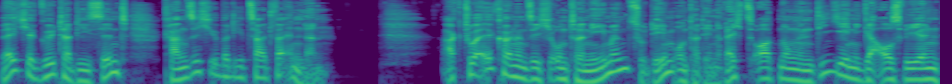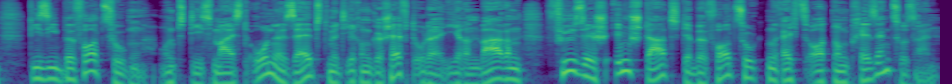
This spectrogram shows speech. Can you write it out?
Welche Güter dies sind, kann sich über die Zeit verändern. Aktuell können sich Unternehmen zudem unter den Rechtsordnungen diejenige auswählen, die sie bevorzugen, und dies meist ohne selbst mit ihrem Geschäft oder ihren Waren physisch im Staat der bevorzugten Rechtsordnung präsent zu sein.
